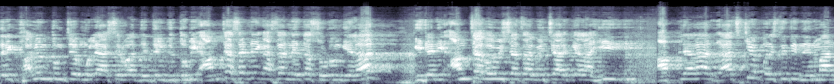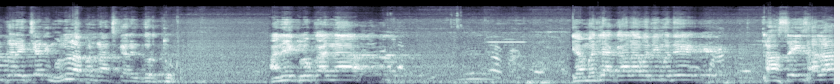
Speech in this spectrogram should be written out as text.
तरी खालून तुमचे मुले आशीर्वाद देतील की तुम्ही आमच्यासाठी एक असा नेता सोडून गेलात की ज्यांनी आमच्या भविष्याचा विचार केला ही आपल्याला राजकीय परिस्थिती निर्माण करायची आणि म्हणून आपण राजकारण करतो. अनेक लोकांना या मधल्या कालावधीमध्ये त्रासही झाला.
